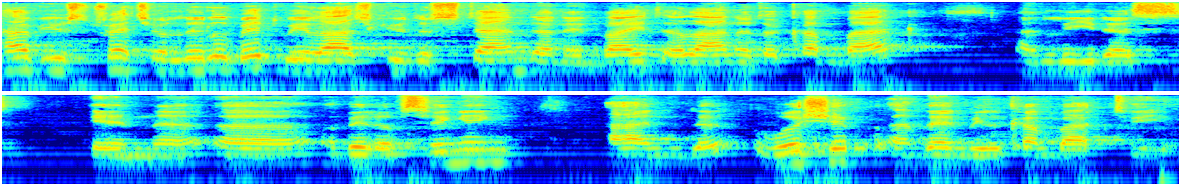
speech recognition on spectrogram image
have you stretch a little bit. We'll ask you to stand and invite Alana to come back and lead us in uh, a bit of singing and worship, and then we'll come back to you.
